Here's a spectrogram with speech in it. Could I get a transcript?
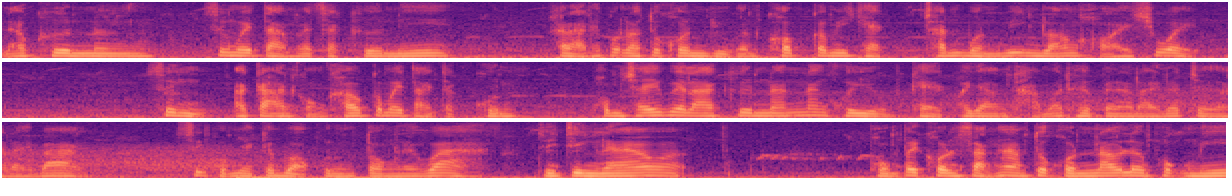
แล้วคืนหนึ่งซึ่งไม่ต่างไปจากคืนนี้ขณะที่พวกเราทุกคนอยู่กันครบก็มีแขกชั้นบนวิ่งร้องขอให้ช่วย ซึ่งอาการของเขาก็ไม่ต่างจากคุณ ผมใช้เวลาคืนนั้นนั่งคุยอยู่กับแขกพยายามถามว่าเธอเป็นอะไรและเจออะไรบ้าง ซึ่งผมอยากจะบอกคุณตรงๆเลยว่า จริง ๆ แล้ว ผมเป็นคนสั่งห้ามทุกคนเล่าเรื่องพวกนี้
